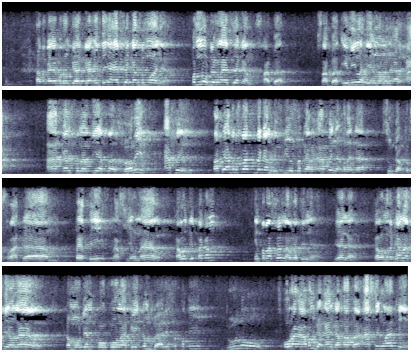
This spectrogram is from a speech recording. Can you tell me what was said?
Atau kayak burung gagak, intinya ejekan semuanya. Penuh dengan ejekan, sabar. Sabar. Inilah yang namanya al-haq. Akan senantiasa gharib, asing tapi antum saksikan Hizbiyun sekarang apa enggak mereka? Sudah berseragam, peti nasional. Kalau kita kan internasional katanya, ya enggak? Kalau mereka nasional, kemudian koko lagi kembali seperti dulu. Orang awam enggak anggap apa asing lagi.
